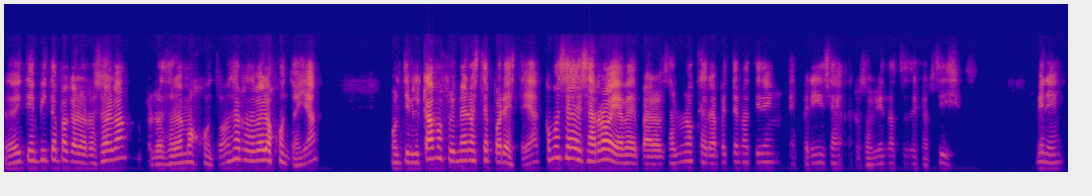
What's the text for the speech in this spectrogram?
¿Le doy tiempito para que lo resuelvan? Lo resolvemos juntos. Vamos a resolverlo juntos, ¿ya? Multiplicamos primero este por este, ¿ya? ¿Cómo se desarrolla? A ver, para los alumnos que de repente no tienen experiencia resolviendo estos ejercicios. Miren,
